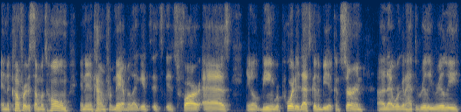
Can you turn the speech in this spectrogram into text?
in the comfort of someone's home and then coming from there. But like it's it's as far as you know being reported that's going to be a concern uh, that we're going to have to really really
